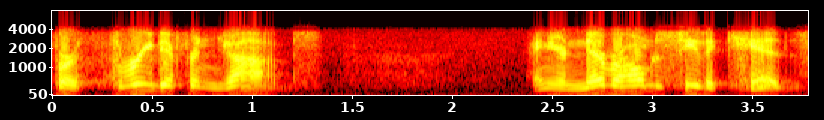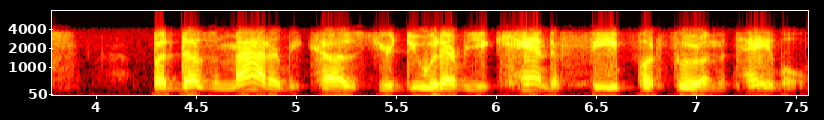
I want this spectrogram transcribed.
for three different jobs and you're never home to see the kids. But it doesn't matter because you do whatever you can to feed, put food on the table.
